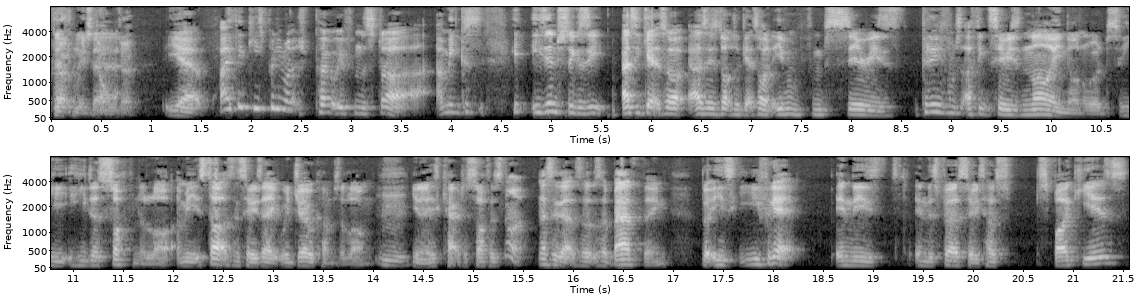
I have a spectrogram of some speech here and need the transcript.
definitely Pertwee's there. Doctor. Yeah, I think he's pretty much Pertwee from the start. I mean, because he, he's interesting because he, as he gets on, as his Doctor gets on, even from series, pretty from I think series nine onwards, he he does soften a lot. I mean, it starts in series eight when Jo comes along. Mm. You know, his character softens. Not necessarily that's, that's a bad thing, but he's you forget in these in this first series how spiky he is.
